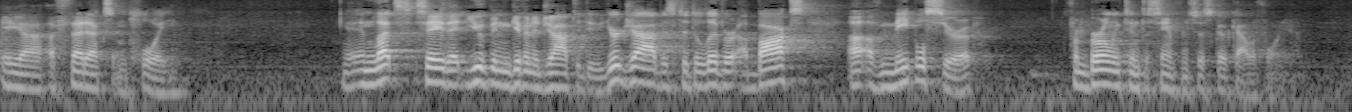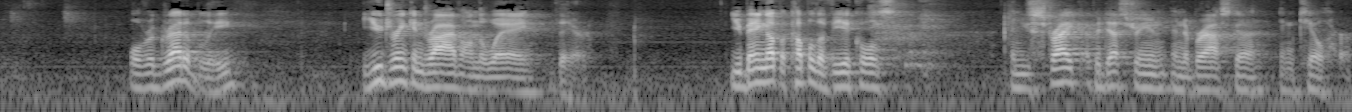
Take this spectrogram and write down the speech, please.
a, uh, a FedEx employee. And let's say that you've been given a job to do. Your job is to deliver a box uh, of maple syrup from Burlington to San Francisco, California. Well, regrettably, you drink and drive on the way there. You bang up a couple of vehicles and you strike a pedestrian in Nebraska and kill her.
